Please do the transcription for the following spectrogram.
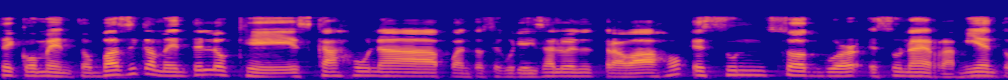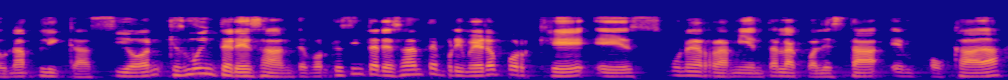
Te comento, básicamente lo que es Cajuna cuanto a seguridad y salud en el trabajo es un software, es una herramienta, una aplicación que es muy interesante. porque es interesante? Primero porque es una herramienta la cual está enfocada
